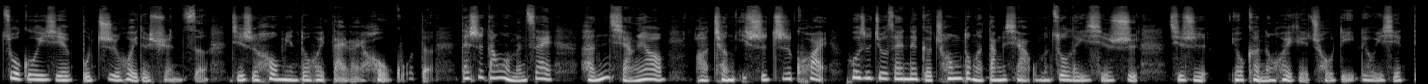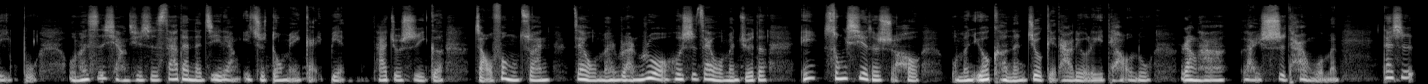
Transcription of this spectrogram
做过一些不智慧的选择，其实后面都会带来后果的。但是，当我们在很想要啊逞一时之快，或是就在那个冲动的当下，我们做了一些事，其实。有可能会给仇敌留一些地步。我们思想，其实撒旦的伎俩一直都没改变，他就是一个找缝钻，在我们软弱或是在我们觉得诶松懈的时候，我们有可能就给他留了一条路，让他来试探我们。但是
